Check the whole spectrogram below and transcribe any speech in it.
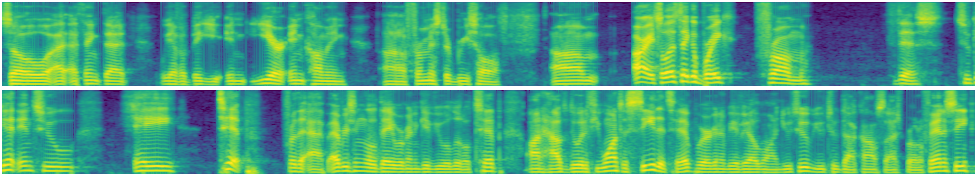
So I, I think that we have a big in, year incoming uh, from Mr. Breece Hall. Um, all right, so let's take a break from this to get into a tip for the app. Every single day, we're going to give you a little tip on how to do it. If you want to see the tip, we're going to be available on YouTube, youtube.com slash Broto Fantasy.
